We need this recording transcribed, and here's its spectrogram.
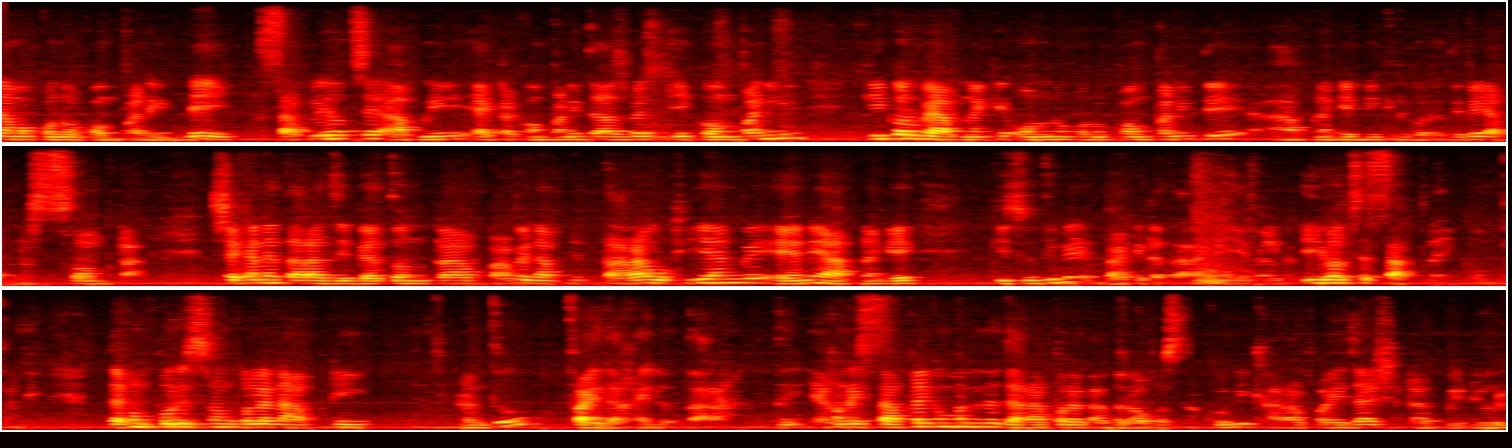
নামক কোনো কোম্পানি নেই। সাপ্লাই হচ্ছে আপনি একটা কোম্পানিতে আসবেন, এই কোম্পানি কি করবে? আপনাকে অন্য কোনো কোম্পানিতে আপনাকে বিক্রি করে দেবে আপনার শ্রমটা। সেখানে তারা যে বেতনটা পাবেন আপনি, তারা উঠিয়ে আনবে, এনে আপনাকে কিছু দিবে, বাকিটা তারা খেয়ে ফেলবে। এই হচ্ছে সাপ্লাই কোম্পানি এখন পরিশ্রম করলেন আপনি কিন্তু ফায়দা খাইলো তারা। তো এখন এই সাপ্লাই কোম্পানিতে যারা পরে তাদের অবস্থা খুবই খারাপ হয়ে যায়, সেটা ভিডিওর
